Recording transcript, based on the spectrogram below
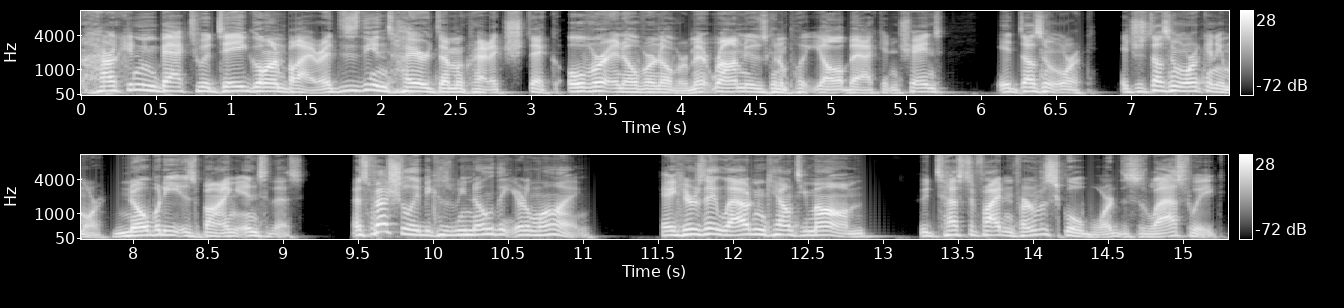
Harkening back to a day gone by, right? This is the entire Democratic shtick over and over and over. Mitt Romney was going to put y'all back in chains. It doesn't work. It just doesn't work anymore. Nobody is buying into this, especially because we know that you're lying. Hey, here's a Loudoun County mom who testified in front of a school board. This is last week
